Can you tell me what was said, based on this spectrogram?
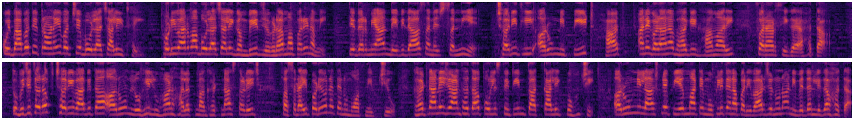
કોઈ બાબતે ત્રણેય વચ્ચે બોલાચાલી થઈ. થોડીવારમાં બોલાચાલી ગંભીર ઝઘડામાં પરિણમી. તે દરમિયાન દેવીદાસ અને સન્નીએ છરીથી અરુણની પીઠ, હાથ અને ગળાના ભાગે ઘા મારી ફરાર થઈ ગયા હતા. તો બીજી તરફ છરી વાગતા અરુણ લોહી લુહાણ હાલતમાં ઘટના સ્થળે જ ફસડાઈ પડ્યો અને તેનું મોત નીપજ્યું. ઘટનાની જાણ થતાં પોલીસની ટીમ તાત્કાલિક પહોંચી. અરુણની લાશને પીએમ માટે મોકલી તેના પરિવારજનોના નિવેદન લીધા હતા.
